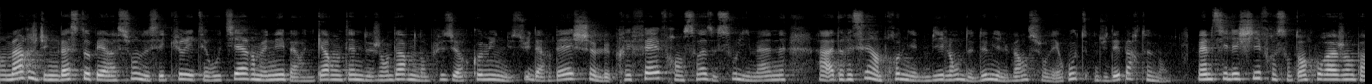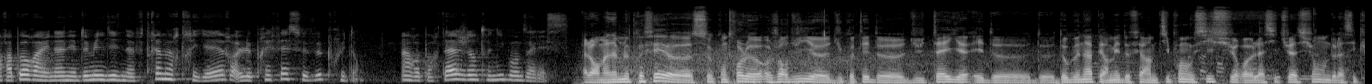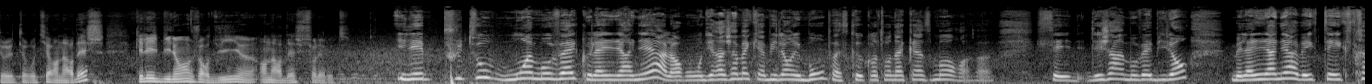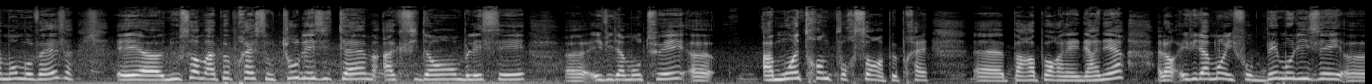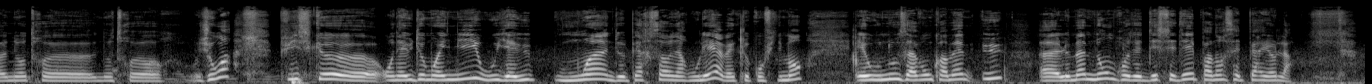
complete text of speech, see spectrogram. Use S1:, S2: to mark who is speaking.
S1: En marge d'une vaste opération de sécurité routière menée par une quarantaine de gendarmes dans plusieurs communes du sud Ardèche, le préfet Françoise Souliman a adressé un premier bilan de 2020 sur les routes du département. Même si les chiffres sont encourageants par rapport à une année 2019 très meurtrière, le préfet se veut prudent. Un reportage d'Anthony Gonzalez.
S2: Alors Madame le Préfet, euh, ce contrôle aujourd'hui euh, du côté du Teil et de d'Aubenas permet de faire un petit point aussi sur euh, la situation de la sécurité routière en Ardèche. Quel est le bilan aujourd'hui euh, en Ardèche sur les routes?
S3: Il est plutôt moins mauvais que l'année dernière. Alors on dira jamais qu'un bilan est bon parce que quand on a 15 morts, euh, c'est déjà un mauvais bilan. Mais l'année dernière avait été extrêmement mauvaise et euh, nous sommes à peu près sous tous les items, accidents, blessés, euh, évidemment tués. à moins 30% à peu près par rapport à l'année dernière. Alors évidemment, il faut bémoliser notre notre joie, puisque euh, on a eu deux mois et demi où il y a eu moins de personnes à rouler avec le confinement et où nous avons quand même eu euh, le même nombre de décédés pendant cette période-là.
